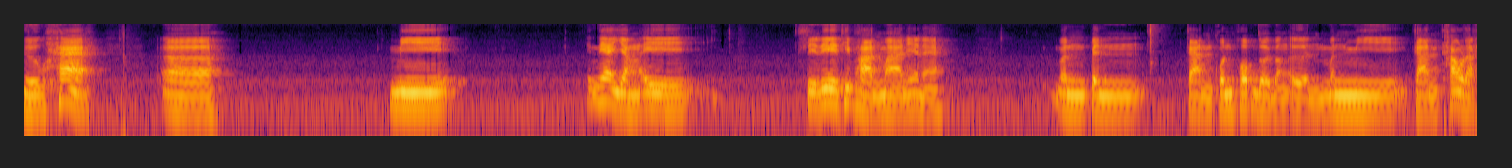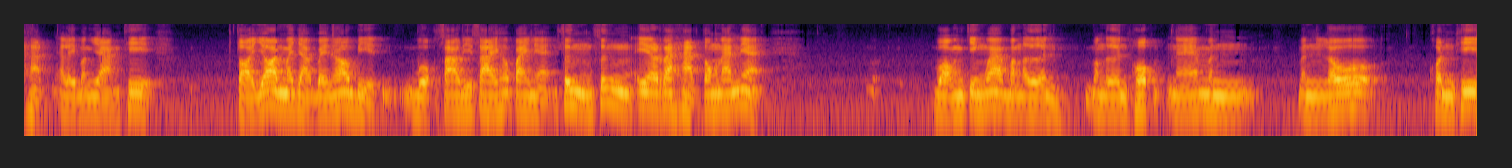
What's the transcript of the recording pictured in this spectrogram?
หรือว่ามีเนี่ยอย่างไอซีรีส์ที่ผ่านมาเนี่ยนะ มันเป็นการค้นพบโดยบังเอิญ มันมีการเข้ารหัสอะไรบางอย่างที่ต่อยอดมาจาก binaural beat บวก sound design เข้าไปเนี่ย ซึ่งซึ่งไอรหัสตรงนั้นเนี่ย บอกจริงว่าบังเอิญบังเอิญพบนะ มันมันแล้ว คนที่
